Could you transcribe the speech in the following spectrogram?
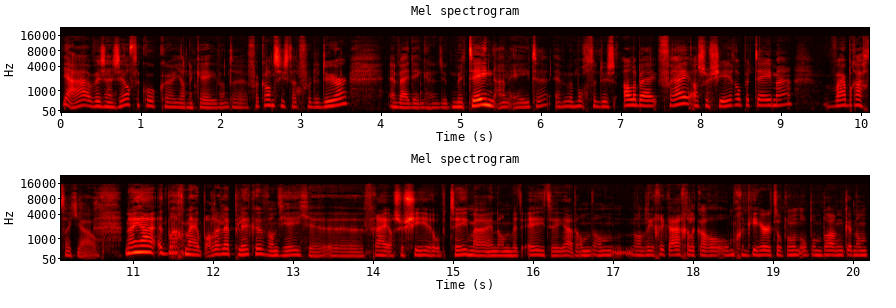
Ja, we zijn zelf de kok, eh, Janneke, want de vakantie staat voor de deur. En wij denken natuurlijk meteen aan eten. En we mochten dus allebei vrij associëren op het thema. Waar bracht dat jou? Nou ja, het bracht mij op allerlei plekken. Want jeetje, eh, vrij associëren op thema en dan met eten. Ja, dan, dan, dan lig ik eigenlijk al omgekeerd op een, op een bank. En dan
